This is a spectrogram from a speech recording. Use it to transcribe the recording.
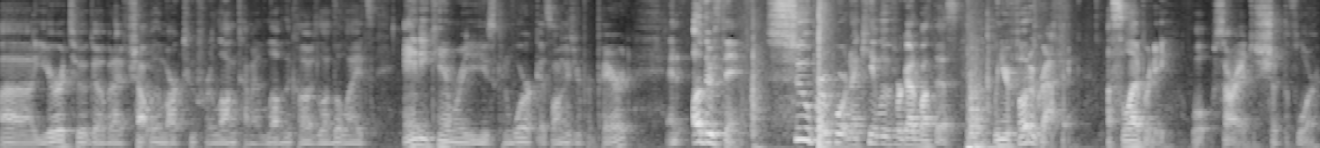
uh, a year or two ago, but I've shot with a Mark II for a long time. I love the colors, love the lights, any camera you use can work as long as you're prepared. And other thing, super important, I can't believe I forgot about this. When you're photographing a celebrity, well, sorry, I just shook the floor.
